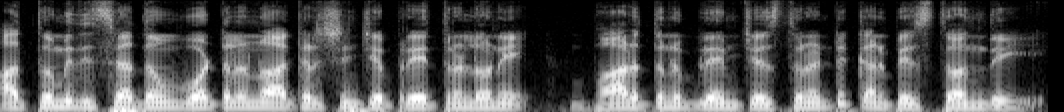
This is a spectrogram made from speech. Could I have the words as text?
ఆ తొమ్మిది శాతం ఓటర్లను ఆకర్షించే ప్రయత్నంలోనే భారత్ను బ్లేమ్ చేస్తున్నట్టు కనిపిస్తోంది.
